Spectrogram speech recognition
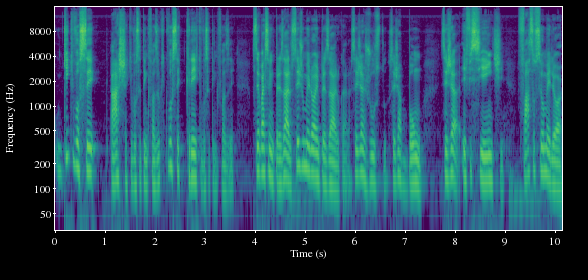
O que, que você acha que você tem que fazer? O que, que você crê que você tem que fazer? Você vai ser um empresário? Seja o melhor empresário, cara. Seja justo, seja bom, seja eficiente. Faça o seu melhor.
